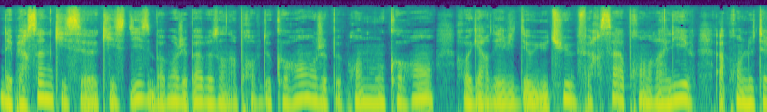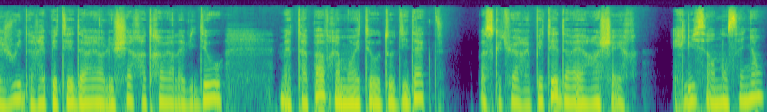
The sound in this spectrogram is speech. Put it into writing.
Des personnes qui se, qui se disent, bah moi j'ai pas besoin d'un prof de Coran, je peux prendre mon Coran, regarder des vidéos YouTube, faire ça, apprendre un livre, apprendre le tajwid, répéter derrière le cher à travers la vidéo. Mais t'as pas vraiment été autodidacte, parce que tu as répété derrière un cher. Et lui c'est un enseignant.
